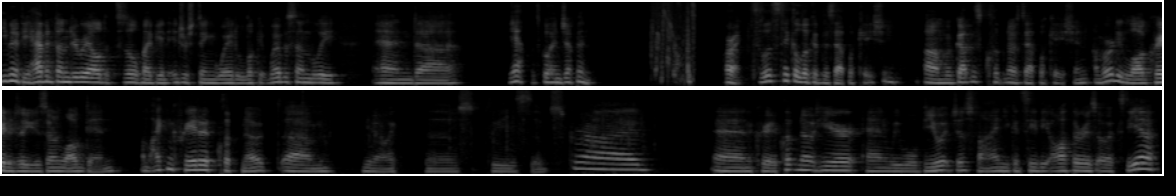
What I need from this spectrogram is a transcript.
even if you haven't done derailed, it still might be an interesting way to look at WebAssembly. And uh, yeah, let's go ahead and jump in. All right, so let's take a look at this application. Um, we've got this clip notes application. I've already log created a user and logged in. Um, I can create a clip note, um, you know, like this, please subscribe and create a clip note here and we will view it just fine. You can see the author is 0xdf,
